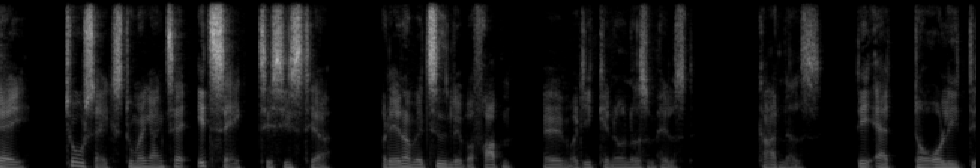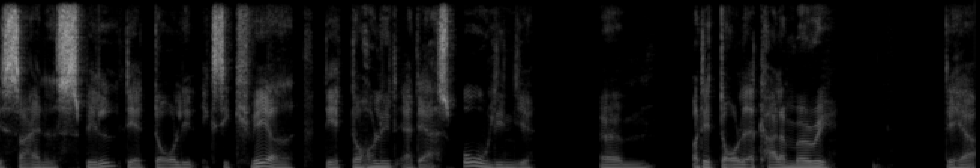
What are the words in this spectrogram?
tage to sacks. Du må ikke engang tage et sack til sidst her. Og det ender med, at tiden løber fra dem, øh, og de ikke kan nå noget som helst. Cardinals. Det er dårligt designet spil, det er dårligt eksekveret, det er dårligt af deres O-linje, øhm, og det er dårligt af Kyler Murray. Det her.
